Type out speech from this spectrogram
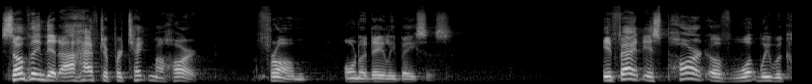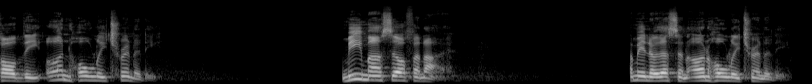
Something that I have to protect my heart from on a daily basis. In fact, it's part of what we would call the unholy trinity me, myself, and I. I mean, no, that's an unholy trinity.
